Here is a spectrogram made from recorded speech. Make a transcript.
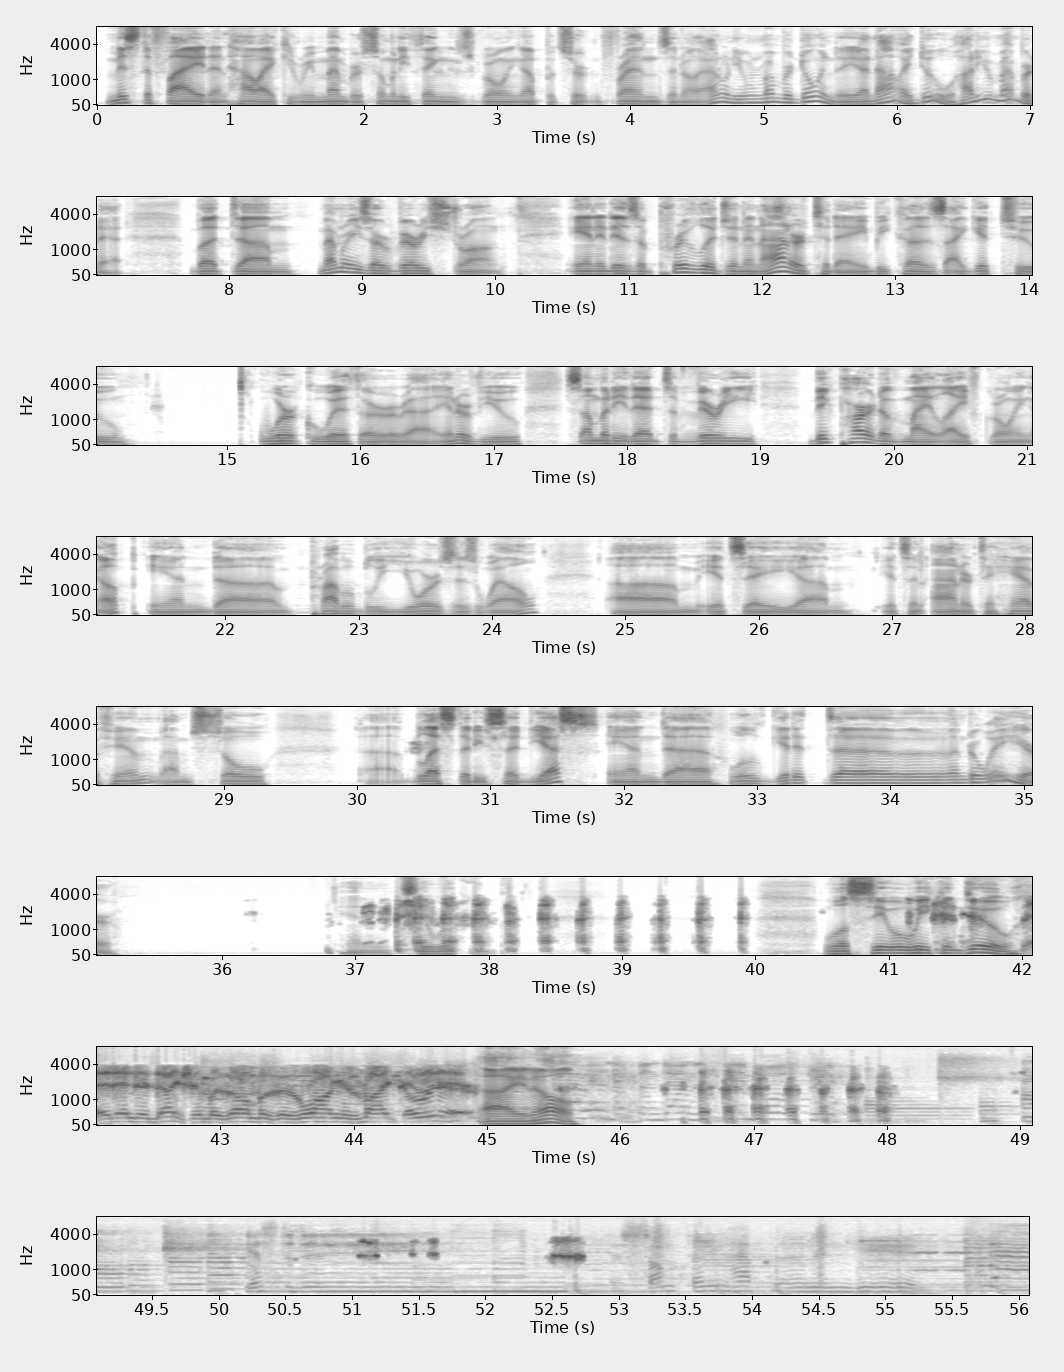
mystified on how I can remember so many things growing up with certain friends. And I don't even remember doing that. Now I do. How do you remember that? But um, memories are very strong. And it is a privilege and an honor today because I get to work with or uh, interview somebody that's a very big part of my life growing up and uh, probably yours as well. Um, it's a um, it's an honor to have him. I'm so uh, blessed that he said yes, and uh, we'll get it uh, underway here. And see we we'll see what we can do. That introduction was almost as long as my career. I know. yesterday. There's something happening here.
